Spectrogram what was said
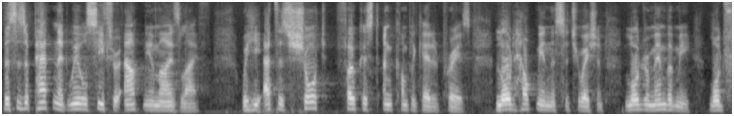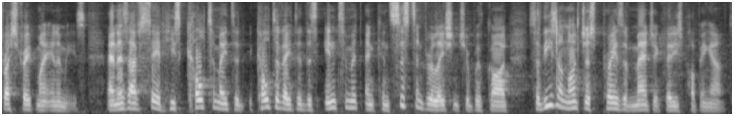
This is a pattern that we will see throughout Nehemiah's life, where he utters short, focused, uncomplicated prayers. Lord, help me in this situation. Lord, remember me. Lord, frustrate my enemies. And as I've said, he's cultivated, cultivated this intimate and consistent relationship with God. So these are not just prayers of magic that he's popping out.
